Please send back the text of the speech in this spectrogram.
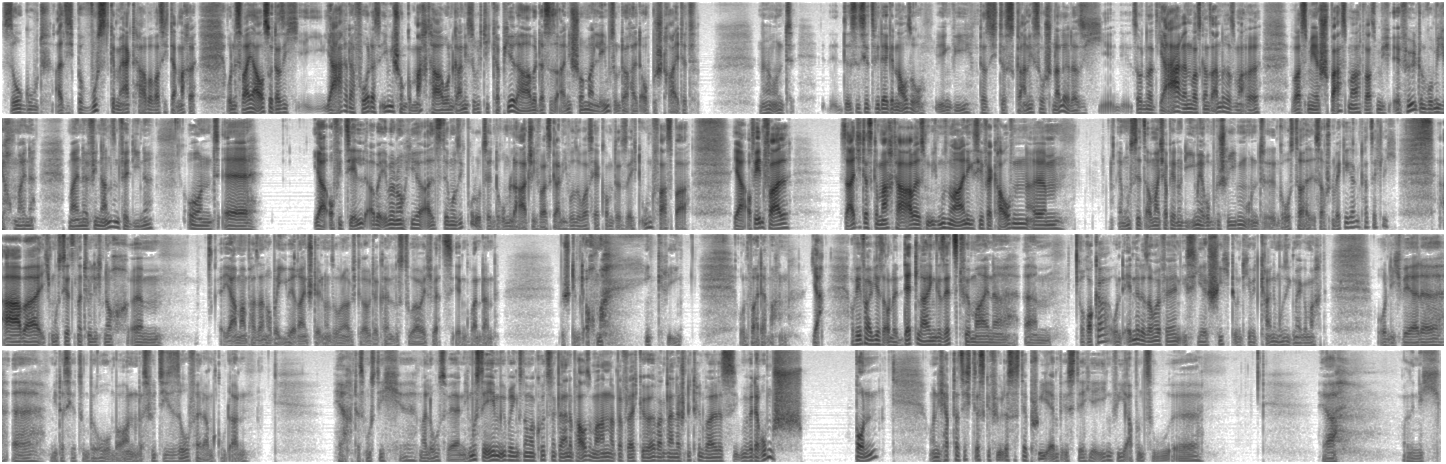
So gut, als ich bewusst gemerkt habe, was ich da mache. Und es war ja auch so, dass ich Jahre davor das irgendwie schon gemacht habe und gar nicht so richtig kapiert habe, dass es eigentlich schon meinen Lebensunterhalt auch bestreitet. Ne? Und das ist jetzt wieder genauso irgendwie, dass ich das gar nicht so schnalle, dass ich so seit Jahren was ganz anderes mache, was mir Spaß macht, was mich erfüllt und womit ich auch meine, meine Finanzen verdiene. Und äh, ja offiziell aber immer noch hier als der Musikproduzent rumlatsche. Ich weiß gar nicht, wo sowas herkommt. Das ist echt unfassbar. Ja, auf jeden Fall, seit ich das gemacht habe, ich muss noch einiges hier verkaufen. Ähm, er musste jetzt auch mal, ich habe ja nur die E-Mail rumgeschrieben und ein Großteil ist auch schon weggegangen tatsächlich. Aber ich muss jetzt natürlich noch ähm, ja mal ein paar Sachen auch bei eBay reinstellen und so. Da habe ich gerade wieder keine Lust zu, aber ich werde es irgendwann dann bestimmt auch mal hinkriegen und weitermachen. Ja, auf jeden Fall habe ich jetzt auch eine Deadline gesetzt für meine ähm, Rocker und Ende der Sommerferien ist hier Schicht und hier wird keine Musik mehr gemacht. Und ich werde äh, mir das hier zum Büro umbauen und das fühlt sich so verdammt gut an. Ja, das musste ich äh, mal loswerden. Ich musste eben übrigens noch mal kurz eine kleine Pause machen. Hat man vielleicht gehört, war ein kleiner Schnitt drin, weil das immer wieder rumsponnen. Und ich habe tatsächlich das Gefühl, dass es der Preamp ist, der hier irgendwie ab und zu, äh, ja, weiß ich nicht,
